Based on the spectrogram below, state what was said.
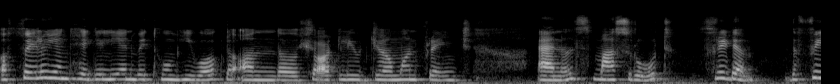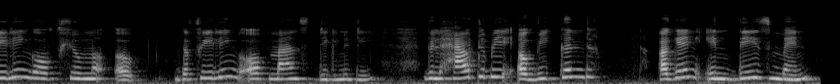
a fellow young Hegelian with whom he worked on the short-lived German-French annals, Marx wrote, "Freedom, the feeling of human, uh, the feeling of man's dignity, will have to be awakened again in these men.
